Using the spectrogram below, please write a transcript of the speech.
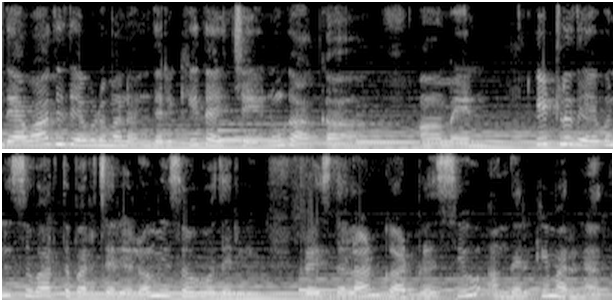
దేవాది దేవుడు మనందరికీ దయచేయును గాక ఆమెన్. ఇట్లు దేవుని సువార్త పరిచర్యలో మీ సహోదరి praise the Lord God bless you. అందరికీ మరణాత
